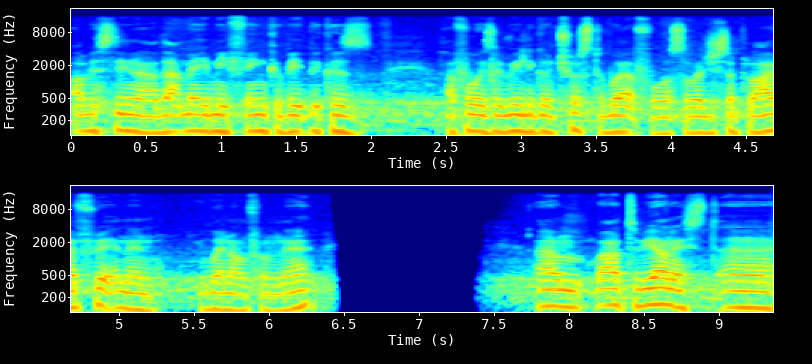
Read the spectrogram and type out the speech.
obviously you know that made me think a bit because I thought it was a really good trust to work for. So I just applied for it, and then it went on from there. Um, well, to be honest. Uh,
